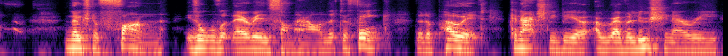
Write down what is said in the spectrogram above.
the notion of fun is all that there is somehow, and that to think that a poet can actually be a, a revolutionary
